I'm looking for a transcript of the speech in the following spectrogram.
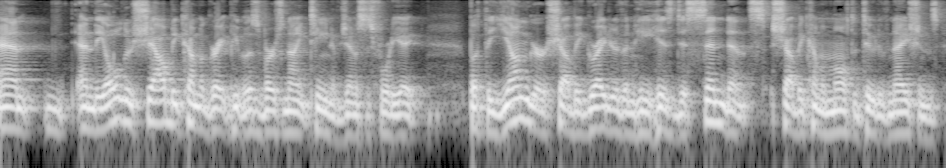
And and the older shall become a great people. This is verse 19 of Genesis 48. But the younger shall be greater than he, his descendants shall become a multitude of nations.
